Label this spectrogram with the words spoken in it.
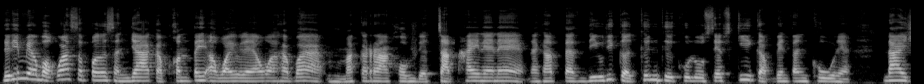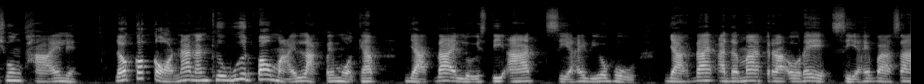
เดลิเมลบอกว่าสเปอร์สัญญากับคอนเต้เอาไว้แล้วอะครับว่าอืมมกราคมเดี๋ยวจัดให้แน่ๆนะครับแต่ดีลที่เกิดขึ้นคือคูลูเซฟสกี้กับเบนตันคูเนี่ยได้ช่วงท้ายเลย แล้วก็ก่อนหน้านั้นคือวืดเป้าหมายหลักไปหมดครับ อยากได้ลุยส์ดีอาร์ตเสียให้ลิเวอร์พูลอยากได้อาดามาตราโอเรเสียให้บาร์ซ่า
